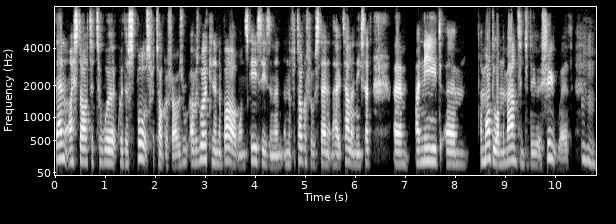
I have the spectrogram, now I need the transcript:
then I started to work with a sports photographer. I was, I was working in a bar one ski season and, and the photographer was staying at the hotel and he said, um, I need, um, a model on the mountain to do a shoot with. Mm-hmm. And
